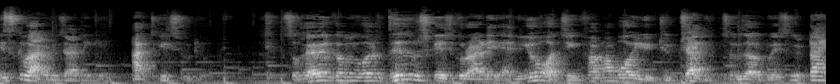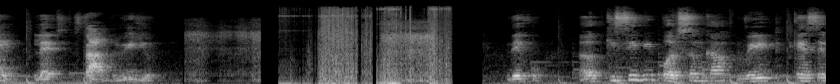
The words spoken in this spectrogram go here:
इसके बारे में जानेंगे आज के इस वीडियो में। So hi welcome you're this Rishikesh Kurade and you watching pharma boy YouTube channel so without wasting time let's start the video देखो किसी भी पर्सन का वेट कैसे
